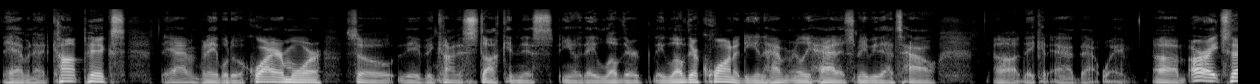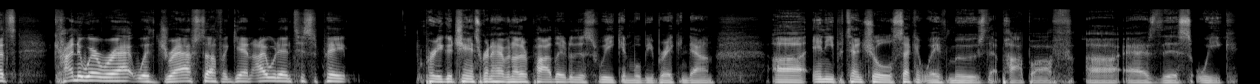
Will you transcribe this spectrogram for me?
they haven't had comp picks. They haven't been able to acquire more. So they've been kind of stuck in this, you know, they love their, they love their quantity and haven't really had it. So maybe that's how, uh, they could add that way. Um, all right. So that's kind of where we're at with draft stuff. Again, I would anticipate pretty good chance we're going to have another pod later this week and we'll be breaking down uh, any potential second wave moves that pop off uh, as this week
